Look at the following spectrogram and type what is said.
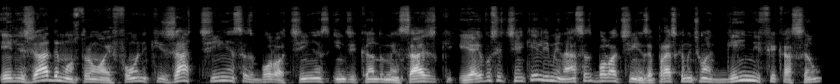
ele já demonstrou um iPhone que já tinha essas bolotinhas indicando mensagens, que, e aí você tinha que eliminar essas bolotinhas. É praticamente uma gamificação,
